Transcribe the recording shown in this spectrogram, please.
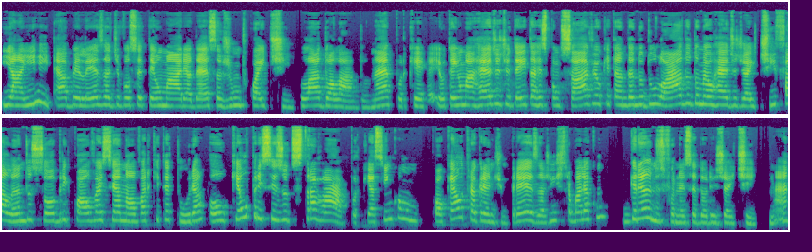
e aí é a beleza de você ter uma área dessa junto com a IT, lado a lado, né? Porque eu tenho uma head de data responsável que está andando do lado do meu head de IT falando sobre qual vai ser a nova arquitetura ou o que eu preciso destravar, porque assim como qualquer outra grande empresa, a gente trabalha com grandes fornecedores de IT, né?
